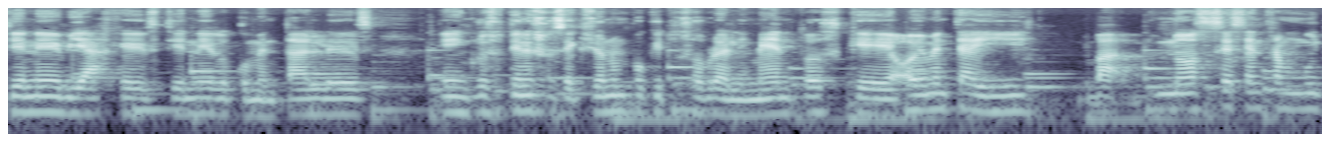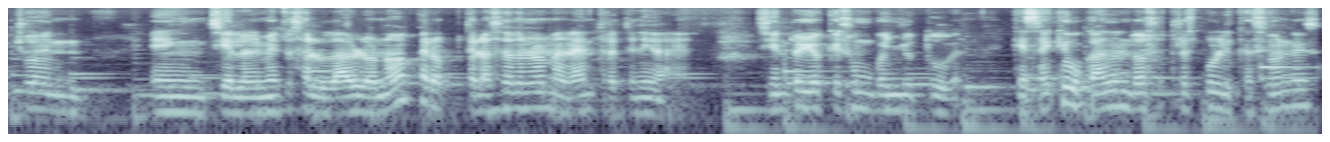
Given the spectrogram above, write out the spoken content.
tiene viajes, tiene documentales, e incluso tiene su sección un poquito sobre alimentos, que obviamente ahí va, no se centra mucho en, en, si el alimento es saludable o no, pero te lo hace de una manera entretenida. ¿eh? Siento yo que es un buen youtuber, que se ha equivocado en dos o tres publicaciones,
